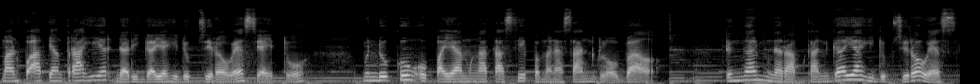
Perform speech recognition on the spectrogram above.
Manfaat yang terakhir dari gaya hidup zero waste yaitu mendukung upaya mengatasi pemanasan global. Dengan menerapkan gaya hidup zero waste,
